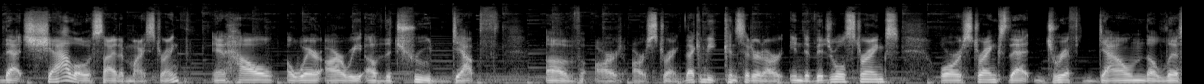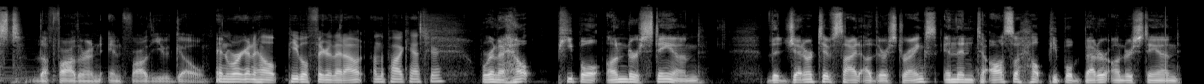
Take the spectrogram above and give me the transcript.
that shallow side of my strength and how aware are we of the true depth of our, our strength. That can be considered our individual strengths or strengths that drift down the list the farther and, and farther you go. And we're going to help people figure that out on the podcast here. We're going to help people understand the generative side of their strengths, and then to also help people better understand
